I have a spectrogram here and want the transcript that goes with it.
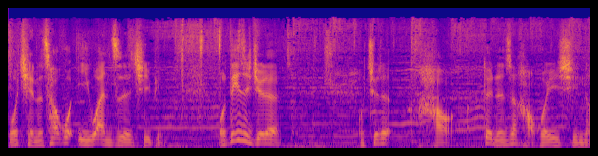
我潜了超过一万支的气瓶，我第一次觉得我觉得好对人生好灰心哦。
